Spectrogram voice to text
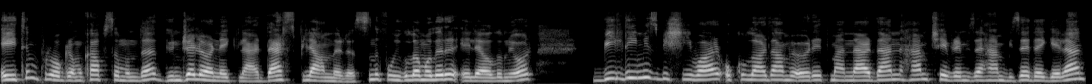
eğitim programı kapsamında güncel örnekler, ders planları, sınıf uygulamaları ele alınıyor. Bildiğimiz bir şey var okullardan ve öğretmenlerden hem çevremize hem bize de gelen.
